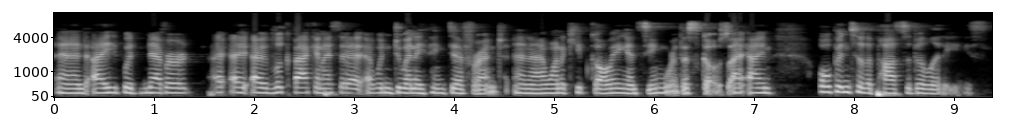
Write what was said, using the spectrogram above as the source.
and I would never. I, I, I look back and I said I wouldn't do anything different, and I want to keep going and seeing where this goes. I, I'm open to the possibilities.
